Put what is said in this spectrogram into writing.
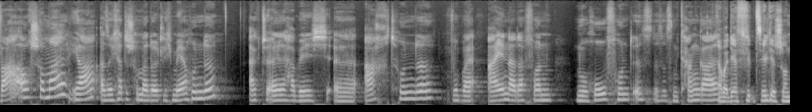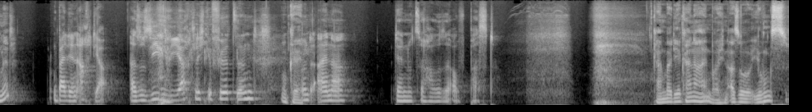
War auch schon mal, ja. Also ich hatte schon mal deutlich mehr Hunde. Aktuell habe ich äh, acht Hunde, wobei einer davon nur Hofhund ist. Das ist ein Kangal. Aber der zählt jetzt schon mit? Bei den acht, ja. Also sieben, die jachtlich geführt sind. Okay. Und einer, der nur zu Hause aufpasst. Kann bei dir keiner einbrechen. Also Jungs,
